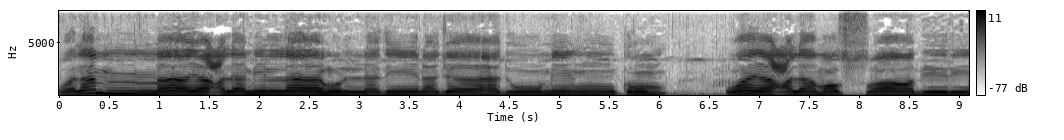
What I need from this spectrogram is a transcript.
ولما يعلم الله الذين جاهدوا منكم ويعلم الصابرين.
